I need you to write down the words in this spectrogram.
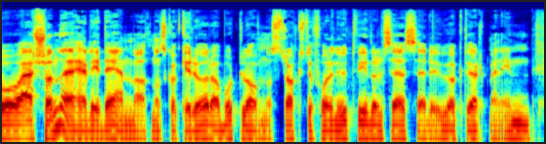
Og jeg skjønner hele ideen med at man skal ikke røre abortloven, og straks du får en utvidelse, så er det uaktuelt med en, inn,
